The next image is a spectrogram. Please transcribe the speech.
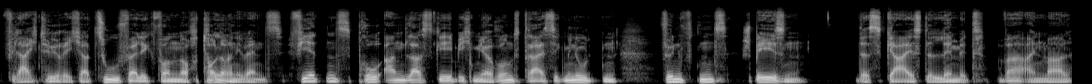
Vielleicht höre ich ja zufällig von noch tolleren Events. Viertens, pro Anlass gebe ich mir rund 30 Minuten. Fünftens, Spesen. The sky's the limit war einmal.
